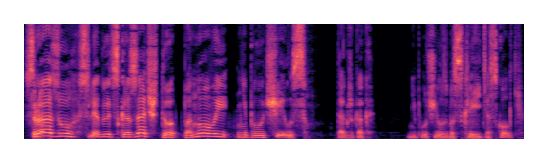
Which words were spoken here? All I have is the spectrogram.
Сразу следует сказать, что по новой не получилось, так же, как не получилось бы склеить осколки.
